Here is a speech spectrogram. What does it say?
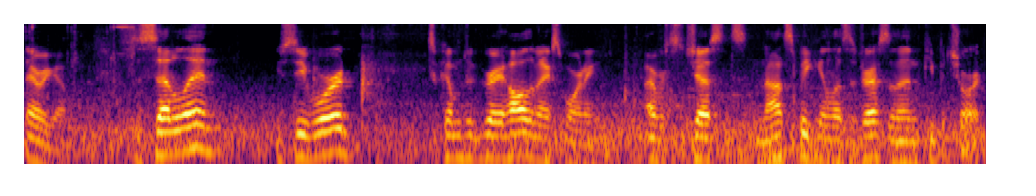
There we go. To settle in, you receive word to come to Great Hall the next morning. Iver suggests not speaking unless addressed and then keep it short.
